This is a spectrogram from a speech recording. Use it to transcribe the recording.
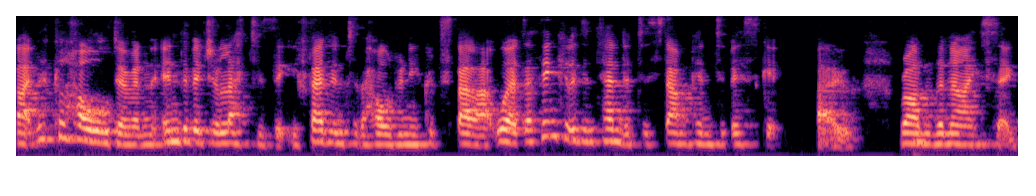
like little holder and individual letters that you fed into the holder and you could spell out words. I think it was intended to stamp into biscuit rather than icing.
